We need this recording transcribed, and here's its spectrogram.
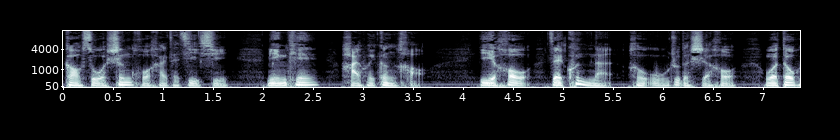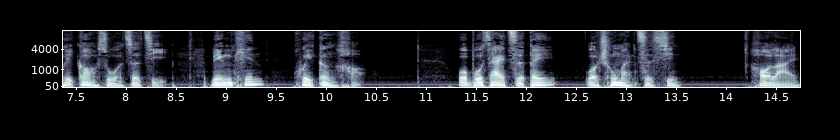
告诉我，生活还在继续，明天还会更好。以后在困难和无助的时候，我都会告诉我自己，明天会更好。我不再自卑，我充满自信。后来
